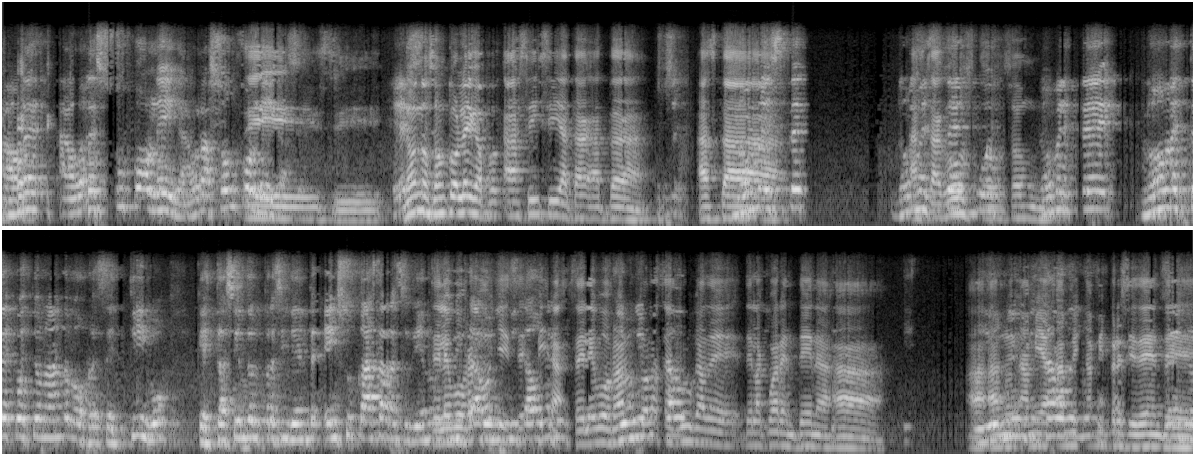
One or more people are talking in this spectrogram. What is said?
Ahora, ahora, es su colega, ahora son colegas. Sí, sí. No, no son colegas. Ah, sí, sí, hasta, hasta, hasta, no me esté, no me esté, no me esté, no me esté cuestionando los receptivos que está haciendo el presidente en su casa recibiendo se le borraron, mira, se le borraron todas las arrugas de, de, la cuarentena a, a, a, mi, a, mi, a mi presidente.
